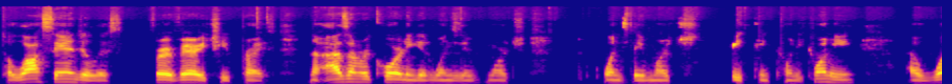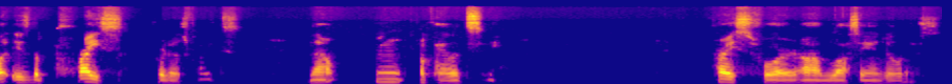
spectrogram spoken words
to Los Angeles for a very cheap price. Now, as I'm recording it, Wednesday, March, Wednesday, March 18, 2020. Now, what is the price for those flights? Now, mm, okay, let's see. Price for um, Los Angeles,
